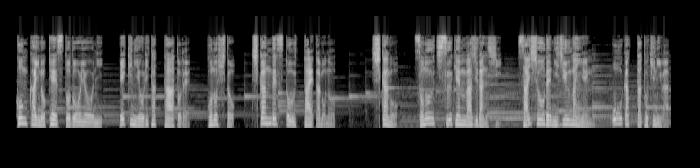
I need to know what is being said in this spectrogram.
今回のケースと同様に駅に降り立った後でこの人痴漢ですと訴えたもの。しかもそのうち数件は示談し最小で20万円多かった時には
